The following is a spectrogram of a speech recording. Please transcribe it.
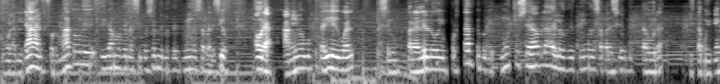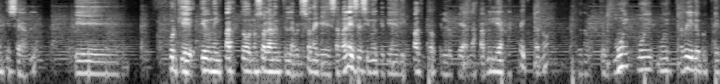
como, la mirada, el formato de, digamos, de la situación de los detenidos desaparecidos. Ahora, a mí me gustaría igual hacer un paralelo importante, porque mucho se habla de los detenidos desaparecidos en dictadura, y está muy bien que se hable, eh, porque tiene un impacto no solamente en la persona que desaparece, sino que tiene el impacto en lo que a la familia respecta, ¿no? Es una cuestión muy, muy, muy terrible, porque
